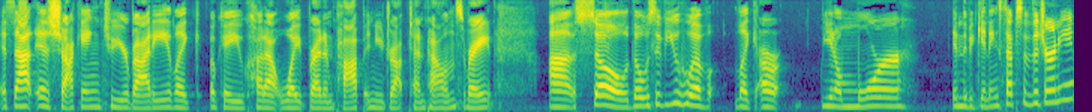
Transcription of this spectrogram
It's not as shocking to your body. Like, okay, you cut out white bread and pop and you drop 10 pounds, right? Uh, so those of you who have like are, you know, more in the beginning steps of the journey,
